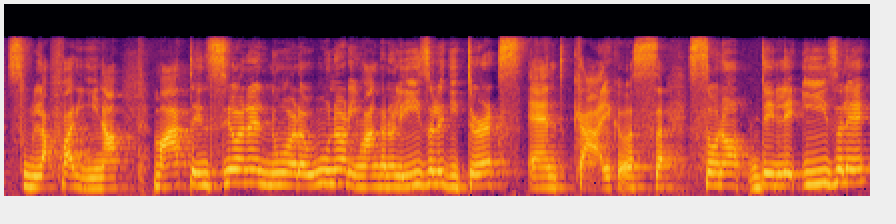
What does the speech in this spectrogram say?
sulla farina. Ma attenzione, al numero 1 rimangono le isole di Turks and Caicos. Sono delle isole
